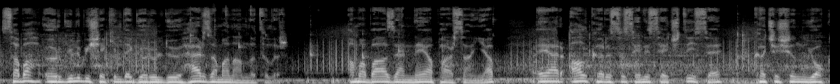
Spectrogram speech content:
sabah örgülü bir şekilde görüldüğü her zaman anlatılır. Ama bazen ne yaparsan yap, eğer al karısı seni seçtiyse kaçışın yoktur.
